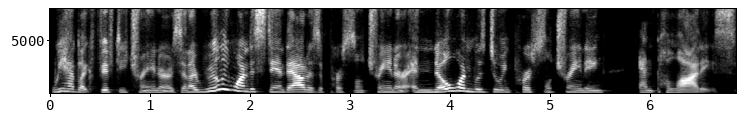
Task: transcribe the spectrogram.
we had like 50 trainers and i really wanted to stand out as a personal trainer and no one was doing personal training and pilates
